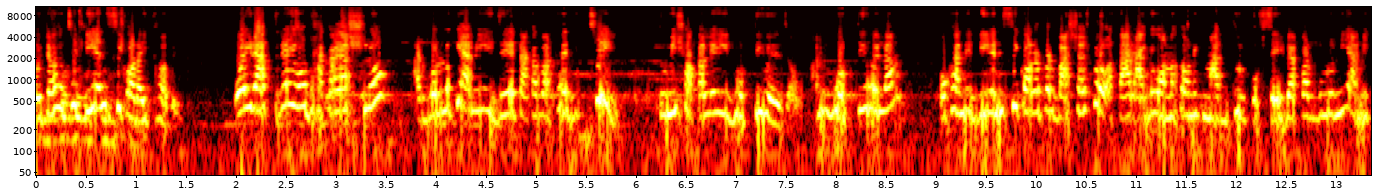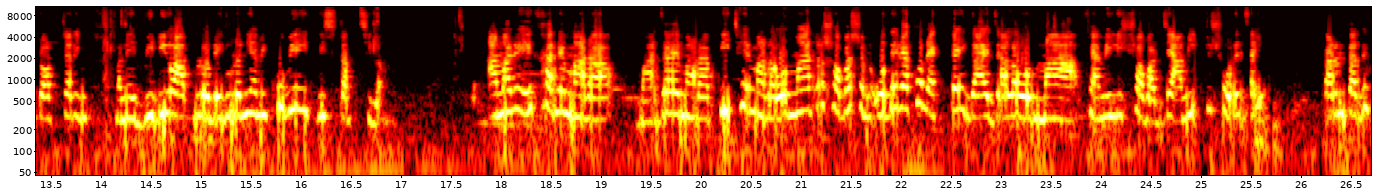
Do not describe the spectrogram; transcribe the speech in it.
ওইটা হচ্ছে ডিএনসি করাইতে হবে। ওই রাত্রেই ও ঢাকায় আসলো আর বলল কি, আমি যে টাকা পাঠিয়ে দিচ্ছি, তুমি সকালেই ভর্তি হয়ে যাও। আমি ভর্তি হইলাম। ওখানে ডিএনসি করার পর বাসা আসব তার আগেও আমাকে অনেক মারধর করছে। এই ব্যাপারগুলো নিয়ে আমি টর্চারিং মানে ভিডিও আপলোড এগুলো নিয়ে আমি খুবই ডিস্টার্ব ছিলাম। আমার এখানে মারা, মাজায় মারা, পিঠে মারা, ওর মাটা সবার সামনে, ওদের এখন একটাই গায়ে জ্বালা, ওর মা ফ্যামিলির সবার, যে আমি একটু সরে যাই কারণ তাদের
